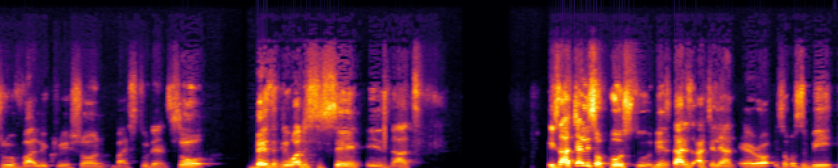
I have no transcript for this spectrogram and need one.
through value creation by students. So basically, what this is saying is that it's actually supposed to, this that is actually an error. It's supposed to be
